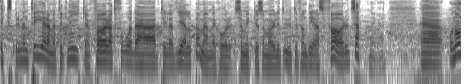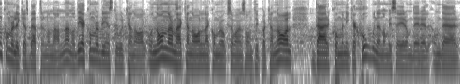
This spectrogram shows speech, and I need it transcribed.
experimentera med tekniken för att få det här till att hjälpa människor så mycket som möjligt utifrån deras förutsättningar. Eh, och någon kommer att lyckas bättre än någon annan och det kommer att bli en stor kanal och någon av de här kanalerna kommer också vara en sån typ av kanal där kommunikationen, om vi säger om det är, om det är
